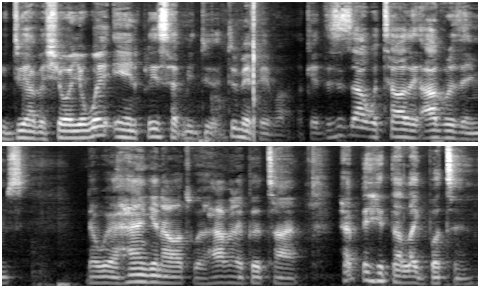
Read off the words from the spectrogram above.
We do have a show on your way in. Please help me do do me a favor. Okay, this is how we tell the algorithms that we're hanging out, we're having a good time. Help me hit that like button.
